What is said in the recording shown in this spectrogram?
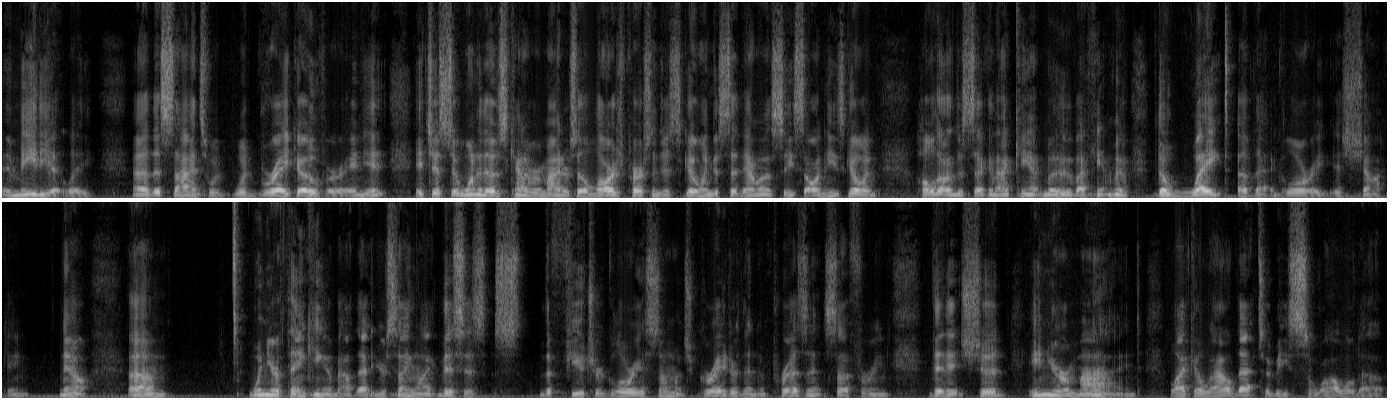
immediately uh, the sides would, would break over. And it it's just one of those kind of reminders. So a large person just going to sit down on a seesaw and he's going, hold on just a second, I can't move, I can't move. The weight of that glory is shocking. Now, um, when you're thinking about that, you're saying like this is the future glory is so much greater than the present suffering that it should in your mind like allow that to be swallowed up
